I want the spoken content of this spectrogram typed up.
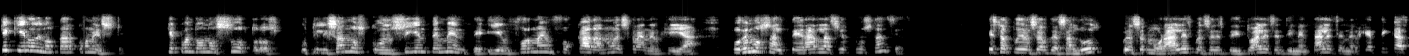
¿Qué quiero denotar con esto? Que cuando nosotros utilizamos conscientemente y en forma enfocada nuestra energía, podemos alterar las circunstancias. Estas pueden ser de salud, pueden ser morales, pueden ser espirituales, sentimentales, energéticas,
